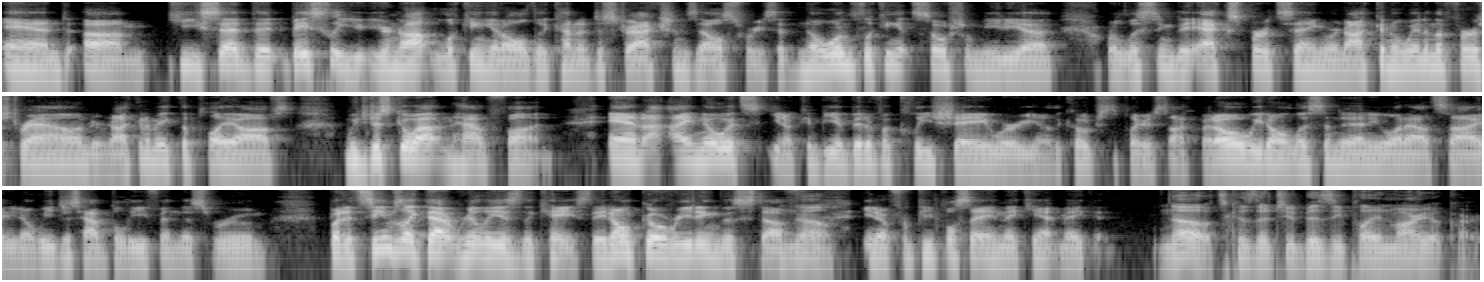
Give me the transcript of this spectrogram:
and um, he said that basically you- you're not looking at all the kind of distractions elsewhere. He said no one's looking at social media or listening to experts saying we're not going to win in the first round or not going to make the playoffs. We just go out and have fun. And I, I know it's you know can be a bit of a cliche where you know the coaches, the players talk about oh we don't listen to anyone outside. You know we just have belief in this room. But it seems like that really is the case. They don't go reading this stuff. No. You know from people saying they can't make it. No, it's cuz they're too busy playing Mario Kart.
